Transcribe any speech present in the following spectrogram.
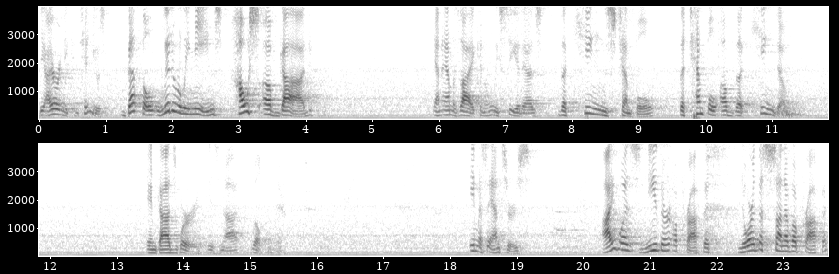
The irony continues. Bethel literally means house of God, and Amaziah can only see it as the king's temple, the temple of the kingdom. And God's word is not welcome there. Amos answers, I was neither a prophet nor the son of a prophet,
